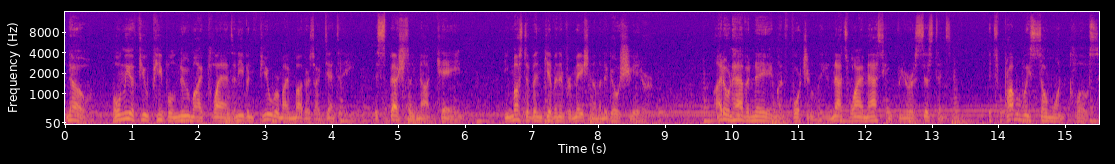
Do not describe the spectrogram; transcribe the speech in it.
No. Only a few people knew my plans, and even fewer my mother's identity. Especially not Kane. He must have been given information on the negotiator. I don't have a name, unfortunately, and that's why I'm asking for your assistance. It's probably someone close.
